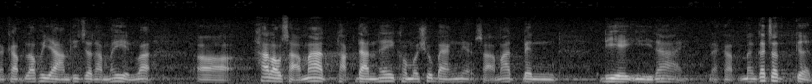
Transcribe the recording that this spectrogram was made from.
นะครับแล้วพยายามที่จะทำให้เห็นว่าถ้าเราสามารถผลักดันให้ commercial bank เนี่ยสามารถเป็น DAE ได้นะครับมันก็จะเกิด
